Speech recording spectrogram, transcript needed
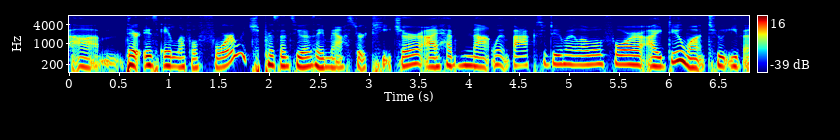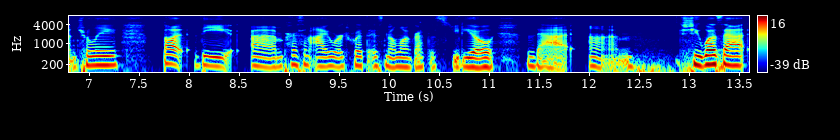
Um, there is a level four, which presents you as a master teacher. I have not went back to do my level four. I do want to eventually, but the um, person I worked with is no longer at the studio that um, she was at.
